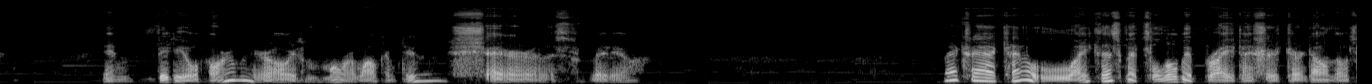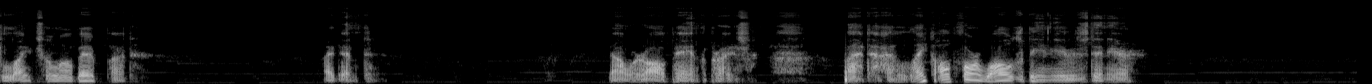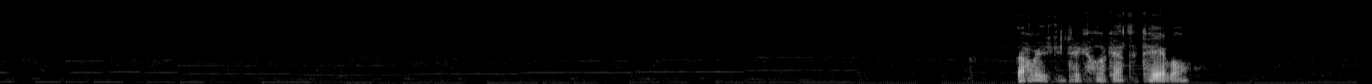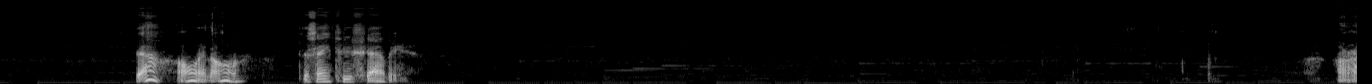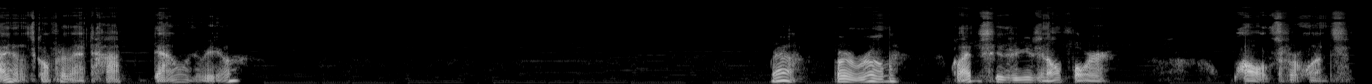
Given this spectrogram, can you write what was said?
in video form, you're always more welcome to share this video. Actually, I kind of like this, but it's a little bit bright. I should have turned down those lights a little bit, but I didn't. Now we're all paying the price. But I like all four walls being used in here. That way you can take a look at the table. Yeah, all in all, this ain't too shabby. All right, let's go for that top-down view. Yeah, for a room. Glad to see they're using all four walls for once.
